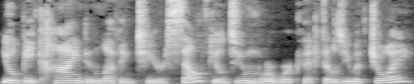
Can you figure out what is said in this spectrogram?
You'll be kind and loving to yourself. You'll do more work that fills you with joy.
